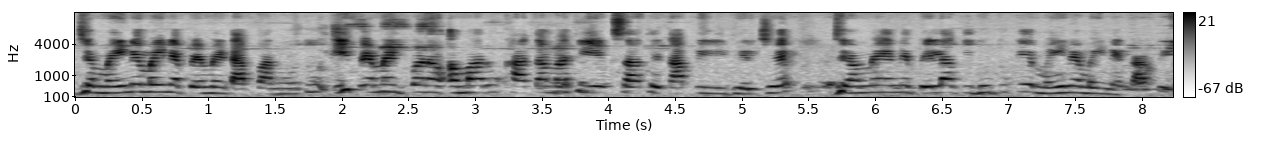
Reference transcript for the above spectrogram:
જે મહિને મહિને પેમેન્ટ આપવાનું હતું એ પેમેન્ટ પણ અમારું ખાતામાંથી એક સાથે કાપી લીધેલ છે, જે અમે એને પહેલાં કીધું હતું કે મહિને મહિને કાપે.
